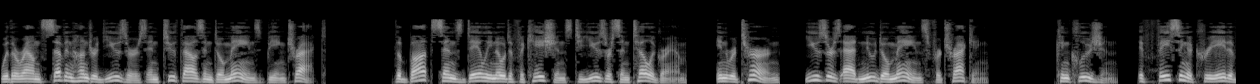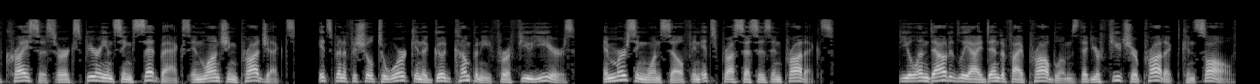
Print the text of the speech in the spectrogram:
with around 700 users and 2,000 domains being tracked. The bot sends daily notifications to users in Telegram. In return, users add new domains for tracking. Conclusion If facing a creative crisis or experiencing setbacks in launching projects, it's beneficial to work in a good company for a few years, immersing oneself in its processes and products you'll undoubtedly identify problems that your future product can solve.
